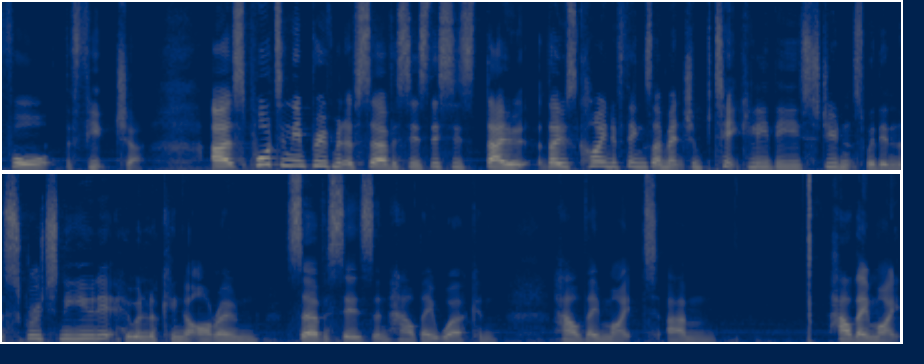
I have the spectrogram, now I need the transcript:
for the future. Uh, supporting the improvement of services, this is th those kind of things I mentioned, particularly the students within the scrutiny unit who are looking at our own services and how they work and how they might, um, how they might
